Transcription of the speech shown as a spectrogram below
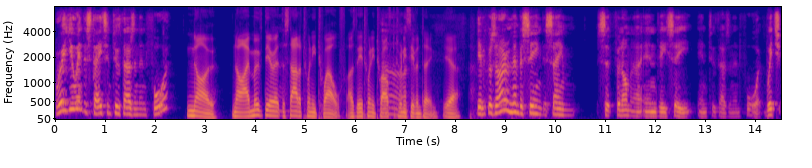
Were you in the States in 2004? no, no. I moved there at the start of 2012. I was there 2012 to Ah, okay. 2017. Yeah. Yeah, because I remember seeing the same phenomena in DC in 2004, which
